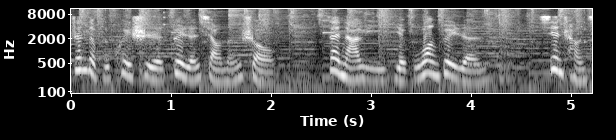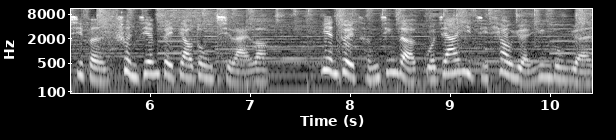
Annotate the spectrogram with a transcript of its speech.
真的不愧是对人小能手，在哪里也不忘对人。现场气氛瞬间被调动起来了。面对曾经的国家一级跳远运动员，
